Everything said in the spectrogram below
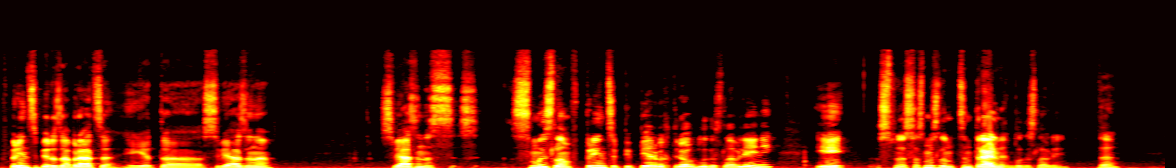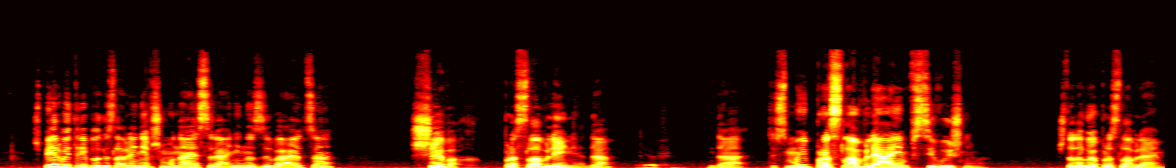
в принципе, разобраться, и это связано, связано с, с смыслом, в принципе, первых трех благословлений и с- со смыслом центральных благословений, да? Первые три благословления в Шамунайсера, они называются шевах, прославление, да? Да? То есть мы прославляем Всевышнего. Что такое прославляем?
